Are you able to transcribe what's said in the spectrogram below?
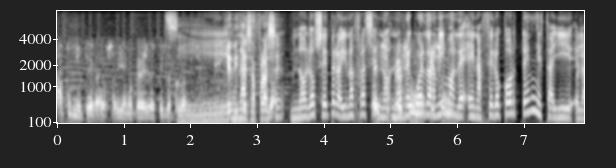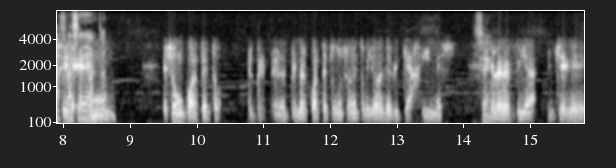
Ah, puñetera, lo sabía, no quería decirlo, pero lo. ¿Y qué dice una- esa frase? No lo sé, pero hay una frase, Es- no, es no un- recuerdo ahora mismo, un- en Acero Corten está allí la Sí, frase de un- Antonio. Eso es un cuarteto, el, pri- el primer cuarteto de un soneto que yo le dediqué a Gines, Sí. que le decía, llegué,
